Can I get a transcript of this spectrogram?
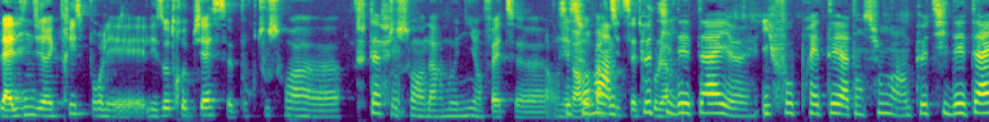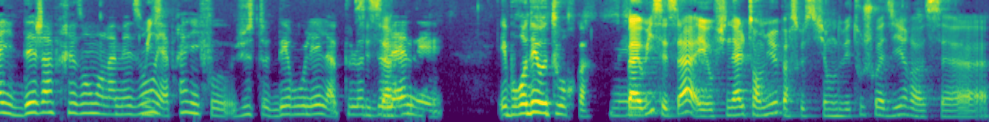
ligne directrice pour les, autres pièces pour que tout soit, euh, tout, à fait. soit en harmonie en fait. Euh, on est, vraiment parti de cette petit détail, il faut prêter attention à un petit détail déjà présent dans la maison et après il faut juste dérouler la pelote de laine et et broder autour. Quoi. Bah oui, c'est ça. Et au final, tant mieux, parce que si on devait tout choisir, euh, ça...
